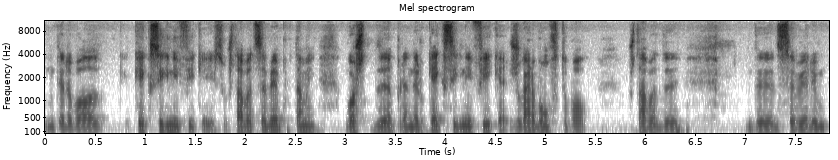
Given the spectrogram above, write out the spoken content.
meter a bola. O que é que significa isso? Gostava de saber, porque também gosto de aprender o que é que significa jogar bom futebol. Gostava de, de, de saber. Eu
